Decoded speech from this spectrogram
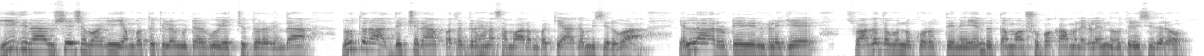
ಈ ದಿನ ವಿಶೇಷವಾಗಿ ಎಂಬತ್ತು ಕಿಲೋಮೀಟರ್ಗೂ ಹೆಚ್ಚು ದೂರದಿಂದ ನೂತನ ಅಧ್ಯಕ್ಷರ ಪದಗ್ರಹಣ ಸಮಾರಂಭಕ್ಕೆ ಆಗಮಿಸಿರುವ ಎಲ್ಲ ರೊಟೇರಿಯನ್ಗಳಿಗೆ ಸ್ವಾಗತವನ್ನು ಕೋರುತ್ತೇನೆ ಎಂದು ತಮ್ಮ ಶುಭಕಾಮನೆಗಳನ್ನು ತಿಳಿಸಿದರು.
